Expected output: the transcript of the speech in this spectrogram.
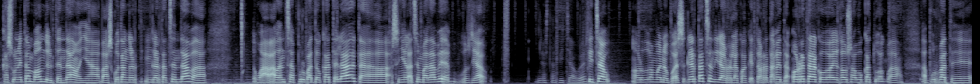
kasu honetan, ba, ondo irten da, baina, ba, askotan gert- gertatzen da, ba, ba, abantzapur bat daukatela, eta seinalatzen badabe, pues, ja, Ya está fitxau, eh? fitxau. Orduan, bueno, pues, gertatzen dira horrelakoak, eta horretarako bai gauza abokatuak, ba, apur bat e,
